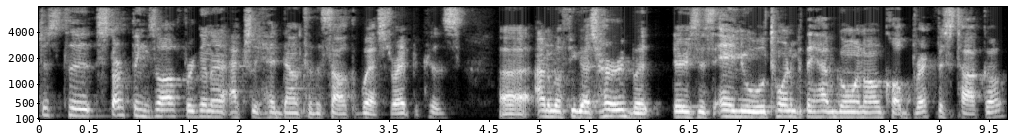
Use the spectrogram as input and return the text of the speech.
just to start things off, we're going to actually head down to the Southwest, right? Because uh, I don't know if you guys heard, but there's this annual tournament they have going on called Breakfast Taco.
